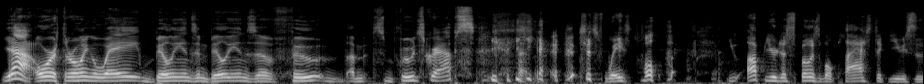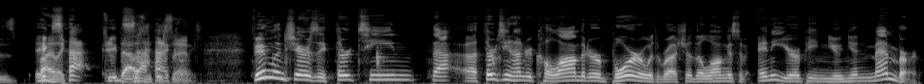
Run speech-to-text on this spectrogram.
yeah, or throwing away billions and billions of food um, food scraps. yeah, just wasteful. You up your disposable plastic uses by like Exact- two thousand exactly. percent. Finland shares a 13, uh, 1,300 kilometer border with Russia, the longest of any European Union member.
